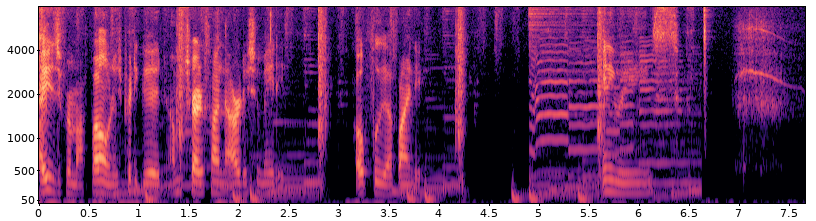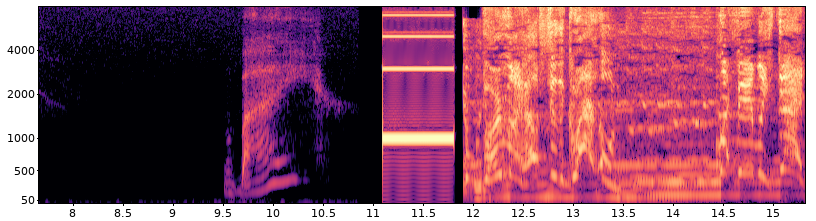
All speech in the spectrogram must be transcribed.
I use it for my phone. It's pretty good. I'm gonna try to find the artist who made it. Hopefully, I'll find it. Anyways. Bye. You burned my house to the ground! My family's dead!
